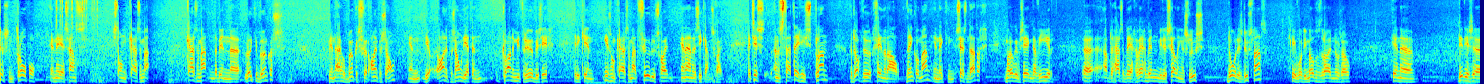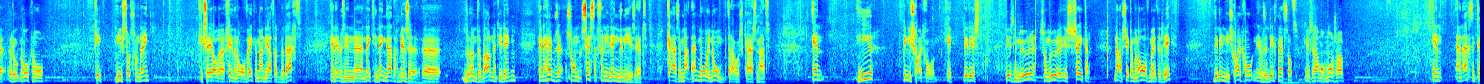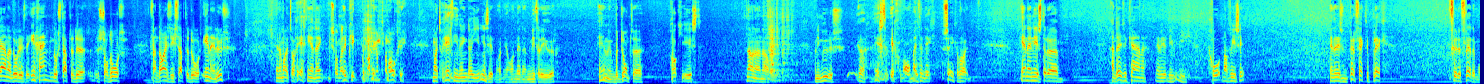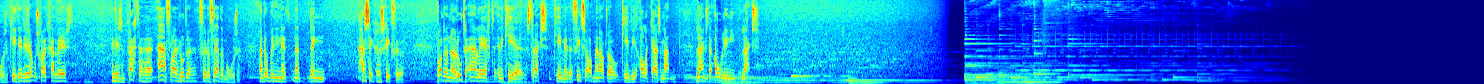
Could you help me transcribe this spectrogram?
tussen Tropel en Neerschans stond kazemaat. Kazematen, dat zijn uh, leuke bunkers. Dat zijn eigenlijk bunkers voor één persoon. En die ene persoon die heeft een kleine mitrailleur bij zich. En die kan in zo'n kazemaat u schuiten en aan de zijkant schuiten. Het is een strategisch plan bedacht door generaal Winkelman in 1936. Maar ook even zeggen dat we hier uh, op de Hazenbergenweg zijn, bij de Sellingen Sluis. Door is Duitsland. Kijk, waar die motors draaien en zo. En uh, dit is uh, route Noorknol. Kijk, hier stort zo'n ding. Ik zei al, uh, generaal Wekerman die had dat bedacht. En hebben ze in 1939 ben ze begonnen te bouwen met die dingen. En dan hebben ze zo'n 60 van die dingen er neergezet. Kazemat, hè? mooie noem trouwens, kazemat. En hier ben die schuit gewoon. Kijk, dit is, dit is die muren. Zo'n muren is zeker, nou, zeker maar een half meter dik. Die ben die schuit gewoon, die hebben ze dichtmetseld. Kunnen ze allemaal mos op. En aan de achterkant door is de ingang. Door stapte de soldaat van Dans die stapte door in en uit. En dan moet je toch echt niet aan denken. Ik zal maar even. Mag ik hem omhoog moet je toch echt niet denken dat je hierin zit, man, jongen, met een mitrailleur. En een bedompte hokje eerst. Nou, nou, nou. Maar die muur is ja, echt, echt een half meter dik. Zeker waar. En dan is er uh, aan deze kant die, die, nog weer zit. En er is een perfecte plek voor de vleddermozen. Kijk, dit is ook een schuit geweest. En dit is een prachtige aanvluigroute voor de vleddermozen. Maar daar ben je net, net denk, hartstikke geschikt voor. Wat een route aanlegt en een keer straks keer met de fiets of met de auto, keer bij alle kazematten langs de oude linie langs.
